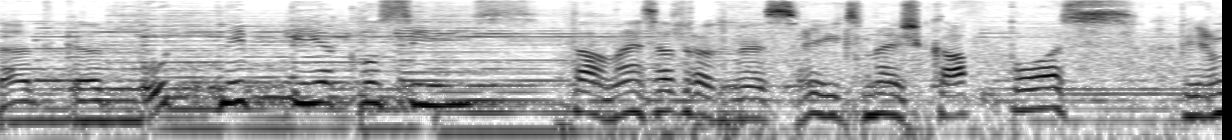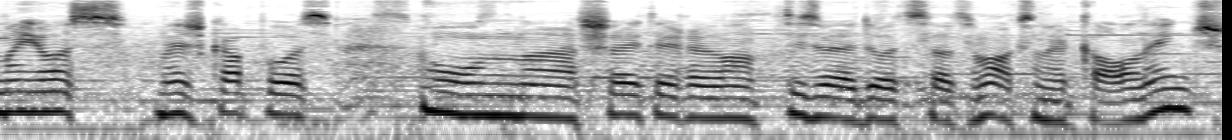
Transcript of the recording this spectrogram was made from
tad, kad putni pieklusīs. Tā mēs atrodamies Rīgas meža kapos, pirmajos meža kapos. Un šeit ir izveidots tāds mākslinieks kalniņš.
